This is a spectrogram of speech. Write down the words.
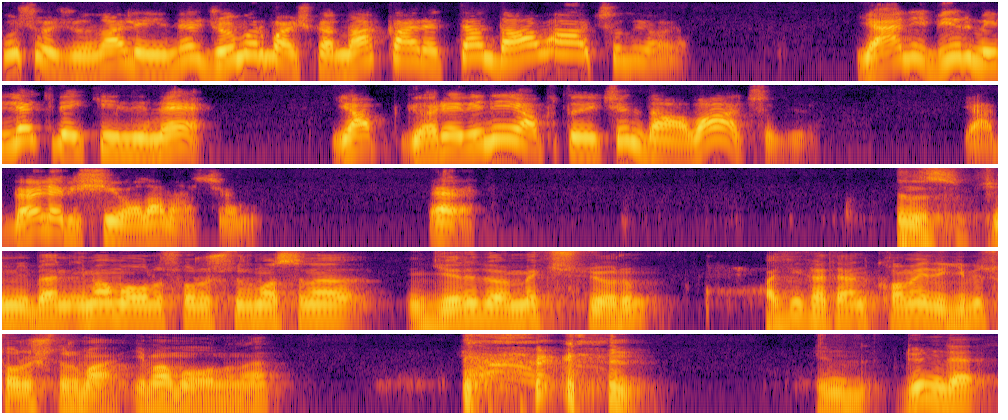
bu çocuğun aleyhine Cumhurbaşkanı hakaretten dava açılıyor. Yani bir milletvekiline yap, görevini yaptığı için dava açılıyor. Ya böyle bir şey olamaz canım. Evet. Şimdi ben İmamoğlu soruşturmasına geri dönmek istiyorum. Hakikaten komedi gibi soruşturma İmamoğlu'na. Şimdi dün de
